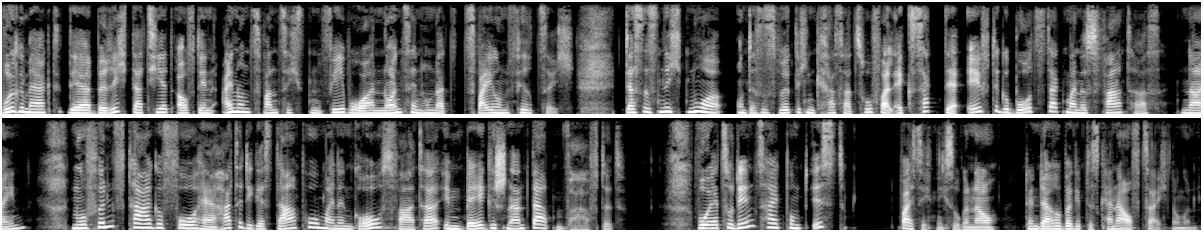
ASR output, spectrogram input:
Wohlgemerkt, der Bericht datiert auf den 21. Februar 1942. Das ist nicht nur, und das ist wirklich ein krasser Zufall, exakt der elfte Geburtstag meines Vaters. Nein, nur fünf Tage vorher hatte die Gestapo meinen Großvater im belgischen Antwerpen verhaftet. Wo er zu dem Zeitpunkt ist, weiß ich nicht so genau, denn darüber gibt es keine Aufzeichnungen.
